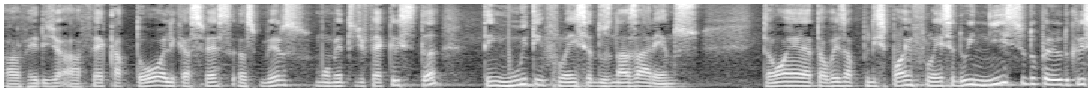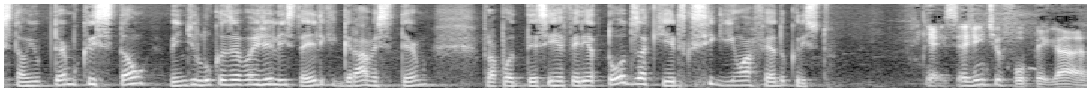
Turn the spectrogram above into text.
a, religião, a fé católica, as festas, os primeiros momentos de fé cristã, tem muita influência dos nazarenos. Então é talvez a principal influência do início do período cristão. E o termo cristão vem de Lucas Evangelista, ele que grava esse termo para poder se referir a todos aqueles que seguiam a fé do Cristo. Se a gente for pegar,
